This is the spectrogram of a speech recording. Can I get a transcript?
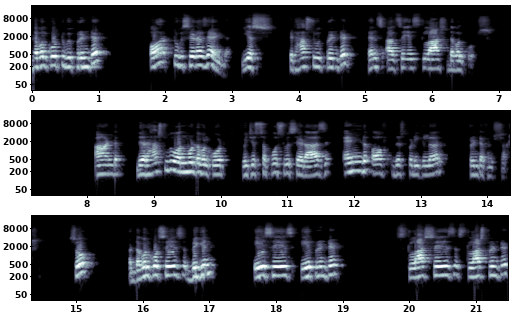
double quote to be printed or to be said as end? Yes, it has to be printed. Hence, I'll say slash double quotes. And there has to be one more double quote which is supposed to be said as end of this particular printf instruction. So, a double quote says begin a says A printed, slash says slash printed,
